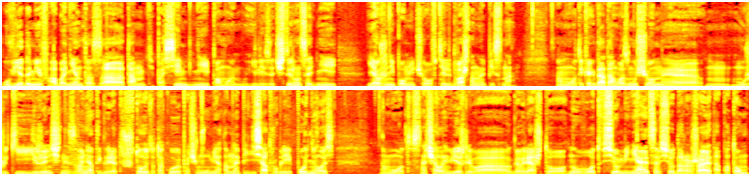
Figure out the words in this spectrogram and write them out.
уведомив абонента за, там, типа, 7 дней, по-моему, или за 14 дней, я уже не помню, чего в Теле2 там написано. Вот. И когда там возмущенные мужики и женщины звонят и говорят, что это такое, почему у меня там на 50 рублей поднялось, вот, сначала им вежливо говорят, что ну вот все меняется, все дорожает, а потом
